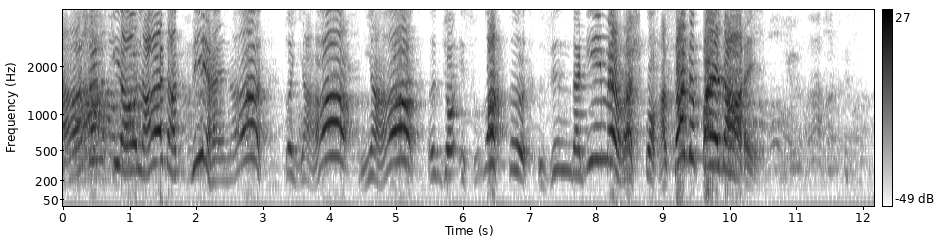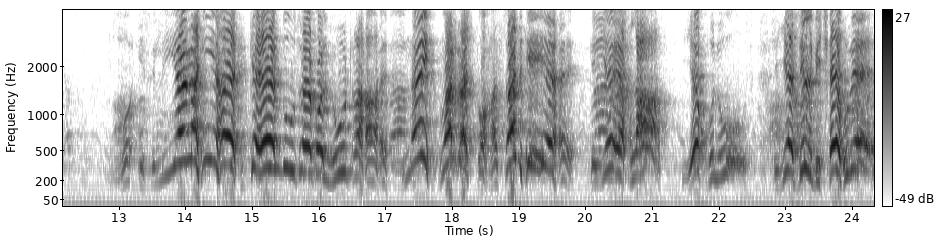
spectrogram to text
آدم کی اولاد اب بھی ہے نا؟ تو یہاں یہاں جو اس وقت زندگی میں رشک و حسد پیدا ہے وہ اس لیے نہیں ہے کہ ایک دوسرے کو لوٹ رہا ہے۔ نہیں ورش کو حسد ہی یہ ہے کہ یہ اخلاص، یہ خلوص، یہ دل بچھے ہوئے،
